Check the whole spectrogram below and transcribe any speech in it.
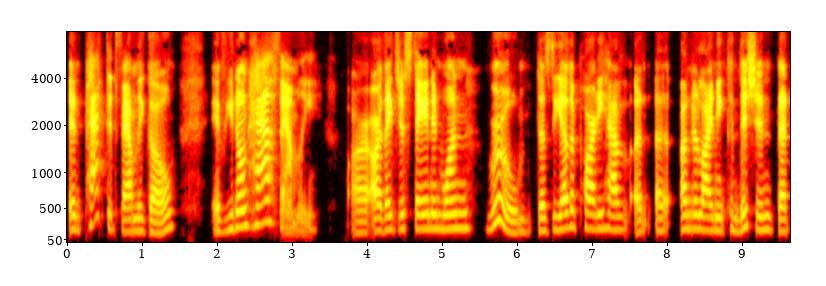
impacted family go if you don't have family or are they just staying in one room does the other party have an underlying condition that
